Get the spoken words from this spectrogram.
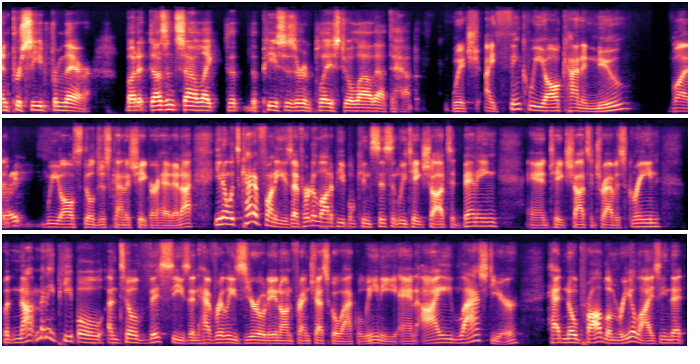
and proceed from there. But it doesn't sound like the, the pieces are in place to allow that to happen. Which I think we all kind of knew, but Right. we all still just kind of shake our head at. I, you know, what's kind of funny is I've heard a lot of people consistently take shots at Benning and take shots at Travis Green, but not many people until this season have really zeroed in on Francesco Aquilini. And I last year had no problem realizing that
